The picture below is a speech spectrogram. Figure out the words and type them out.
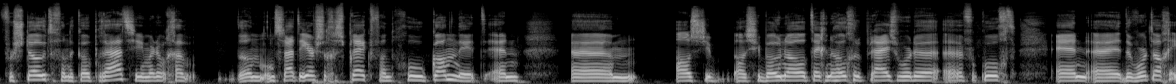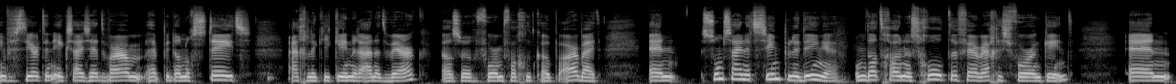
verstoten van de coöperatie. Maar dan, gaan, dan ontstaat het eerste gesprek van, goh, hoe kan dit? En ehm, als, je, als je bonen al tegen een hogere prijs worden eh, verkocht en eh, er wordt al geïnvesteerd in X, Y, Z, waarom heb je dan nog steeds eigenlijk je kinderen aan het werk als een vorm van goedkope arbeid? En soms zijn het simpele dingen, omdat gewoon een school te ver weg is voor een kind. En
